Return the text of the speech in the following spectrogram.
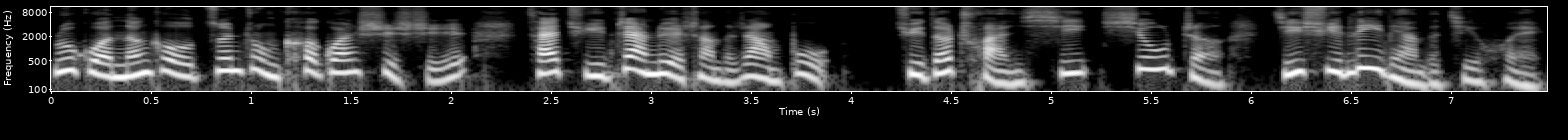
如果能够尊重客观事实，采取战略上的让步，取得喘息、休整、积蓄力量的机会。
